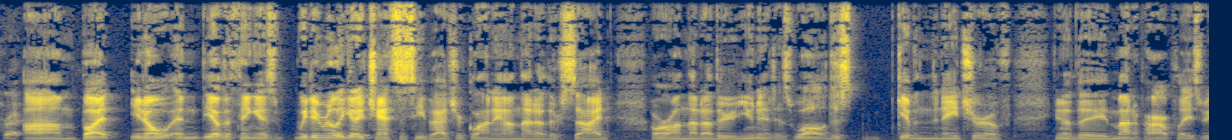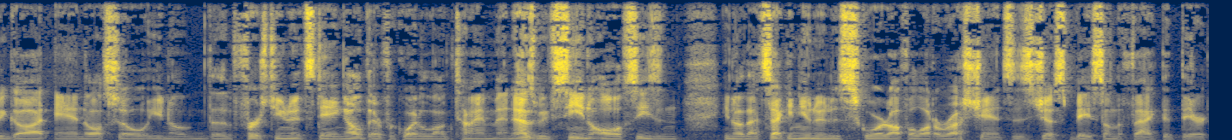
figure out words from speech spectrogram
Right. Um, but you know, and the other thing is we didn't really get a chance to see Patrik Laine on that other side or on that other unit as well. Just given the nature of you know the amount of power plays we got, and also you know the first unit staying out there for quite a long time. And as we've seen all season, you know that second unit has scored off a lot of rush chances just based on the fact that they're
